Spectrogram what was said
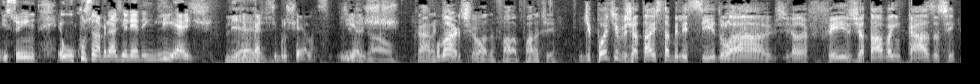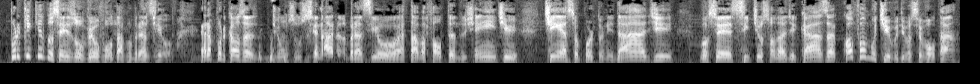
Isso em. eu- O curso, na verdade, ele era em Liège, que é Liege. perto de Bruxelas. Que Liège. legal. Cara, Ô, que Márcio. foda. Fala, fala, Ti. depois de já estar estabelecido lá, já fez, já estava em casa, assim, por que, que você resolveu voltar pro Brasil? Era por causa de um o cenário do Brasil estava faltando gente, tinha essa oportunidade, você sentiu saudade de casa. Qual foi o motivo de você voltar?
